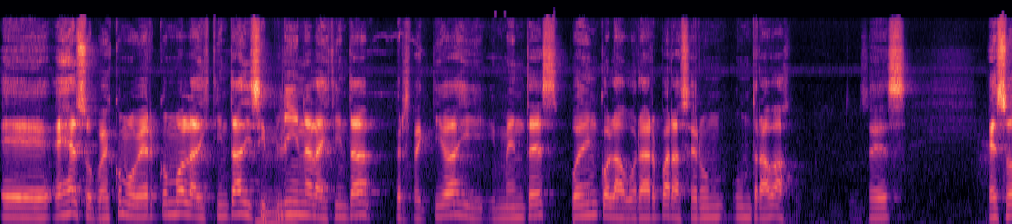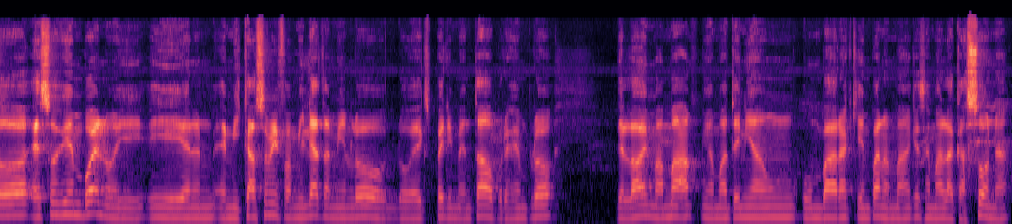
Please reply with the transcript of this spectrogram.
Eh, es eso, pues como ver cómo las distintas disciplinas, las distintas perspectivas y, y mentes pueden colaborar para hacer un, un trabajo. Entonces, eso, eso es bien bueno y, y en, en mi caso, mi familia también lo, lo he experimentado. Por ejemplo, del lado de mi mamá, mi mamá tenía un, un bar aquí en Panamá que se llama La Casona.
